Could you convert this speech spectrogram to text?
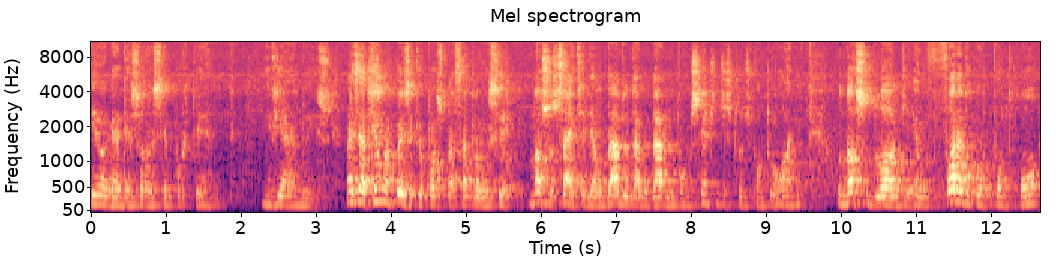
Eu agradeço a você por ter enviado isso. Mas até uma coisa que eu posso passar para você. Nosso site é o www.centrodeestudos.org. O nosso blog é o foradocorpo.com.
